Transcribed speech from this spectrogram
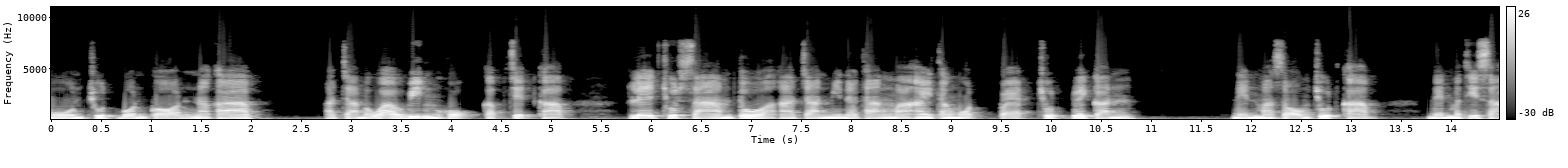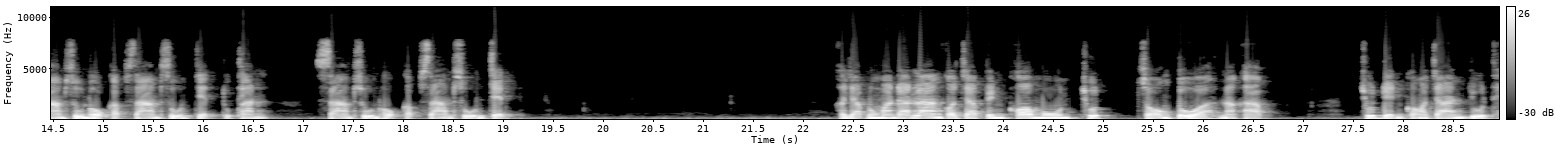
มูลชุดบนก่อนนะครับ อาจารย์บอกว่าวิ่ง 6 กับ 7 ครับ เลขชุด 3 ตัวอาจารย์มีแนวทางมาให้ทั้งหมด 8 ชุดด้วยกัน เน้นมา 2 ชุดครับ เน้นมาที่ 306 กับ 307 ทุกท่าน 306 กับ 307 ขยับลงมาด้านล่างก็จะเป็นข้อมูลชุด 2 ตัวนะครับ ชุดเด่นของอาจารย์อยู่แถ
